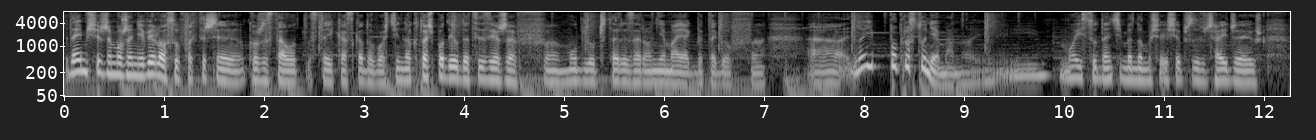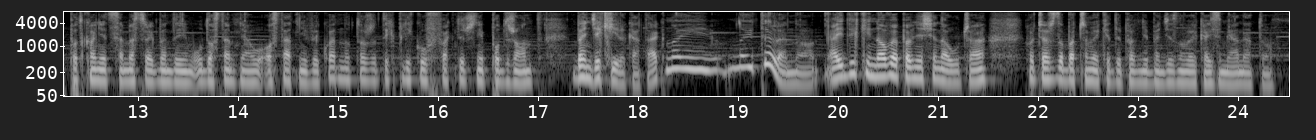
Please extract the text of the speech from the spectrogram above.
wydaje mi się, że może niewiele osób faktycznie korzystało z tej kaskadowości. No, ktoś podjął decyzję, że w Moodle 4.0 nie ma jakby tego w, no i po prostu nie ma. No. I moi studenci będą musieli się przyzwyczaić, że już pod koniec semestru, jak będę im udostępniał ostatni wykład, no to, że tych plików faktycznie pod rząd będzie kilka, tak? No i, no i tyle, no. ID-ki nowe pewnie się nauczę, chociaż zobaczymy, kiedy pewnie będzie znowu jakaś zmiana, to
